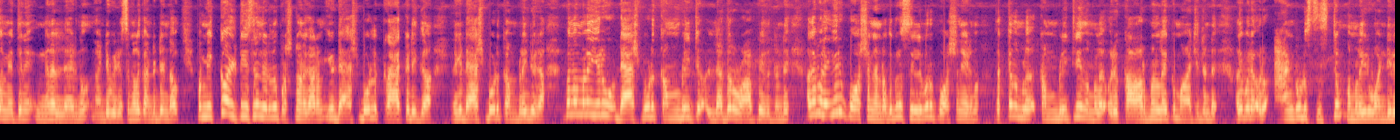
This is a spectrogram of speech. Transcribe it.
സമയത്തിന് ഇങ്ങനെ അല്ലായിരുന്നു. അതിന്റെ വീഡിയോസ് നിങ്ങൾ കണ്ടിട്ടുണ്ടാവും. അപ്പോൾ മിക്ക അൾട്ടീസിലും നേരുന്ന പ്രശ്നമാണ്. കാരണം ഈ ഡാഷ്ബോർഡിൽ ക്രാക്ക് അടിക്കുക അല്ലെങ്കിൽ ഡാഷ്ബോർഡ് കംപ്ലൈന്റ് വരിക. അപ്പോൾ നമ്മൾ ഈ ഒരു ഡാഷ്ബോർഡ് കംപ്ലീറ്റ് ലെതർ റാപ്പ് ചെയ്തിട്ടുണ്ട്. അതേപോലെ ഈ ഒരു പോർഷൻ കണ്ടോ? അതൊക്കെ ഒരു സിൽവർ പോർഷൻ ആയിരുന്നു. അതൊക്കെ നമ്മൾ കംപ്ലീറ്റ്ലി നമ്മൾ ഒരു കാർബണിലേക്ക് മാറ്റിയിട്ടുണ്ട്. അതേപോലെ ഒരു ആൻഡ്രോയിഡ് സിസ്റ്റം നമ്മൾ ഈ ഒരു വണ്ടിയിൽ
